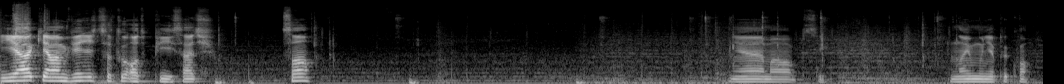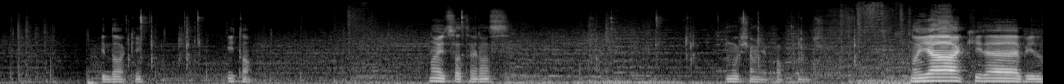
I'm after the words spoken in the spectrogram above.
Jak ja mam wiedzieć, co tu odpisać? Co? Nie ma opcji. No i mu nie pykło. Widoki. I to. No i co teraz? Musiał mnie popchnąć. No jaki debil.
